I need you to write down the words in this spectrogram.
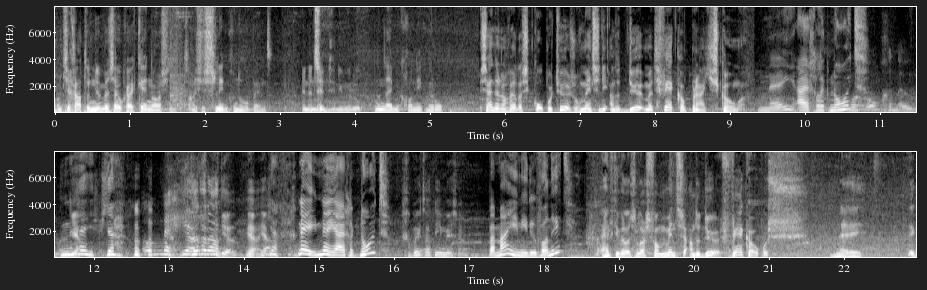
Want je gaat de nummers ook herkennen als je, als je slim genoeg bent. En dan neemt u niet meer op. Dan neem ik gewoon niet meer op. Zijn er nog wel eens colporteurs of mensen die aan de deur met verkooppraatjes komen? Nee, eigenlijk nooit. opgenomen. Nee, ja. Oh nee. Ja, de radio. Ja, ja. Ja. Nee, nee, eigenlijk nooit. Gebeurt dat niet meer zo? Bij mij in ieder geval niet. Heeft u wel eens last van mensen aan de deur, verkopers? Nee, ik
